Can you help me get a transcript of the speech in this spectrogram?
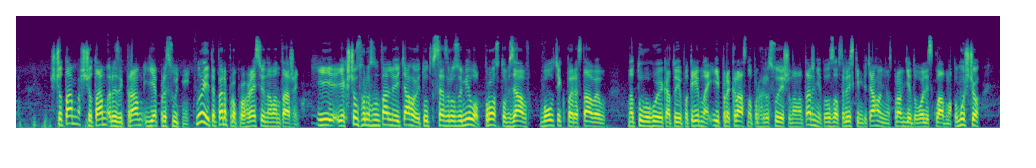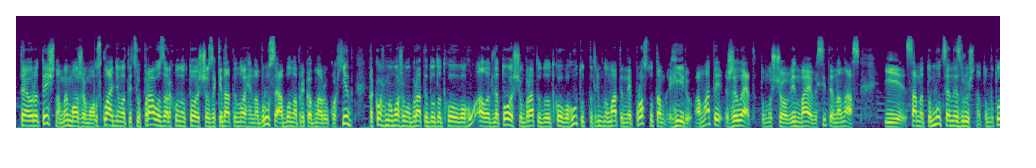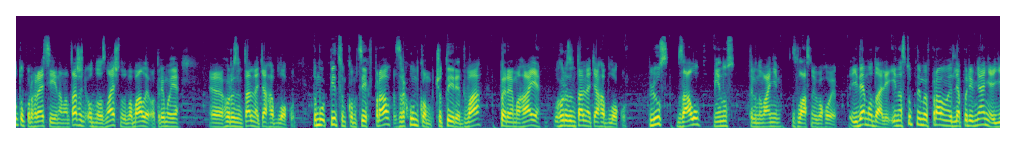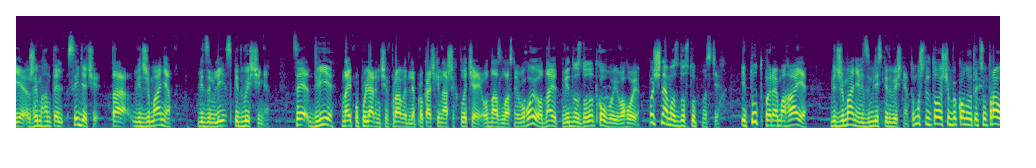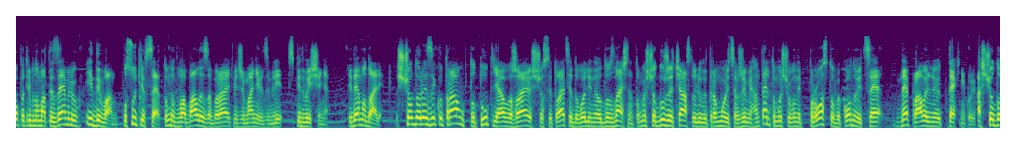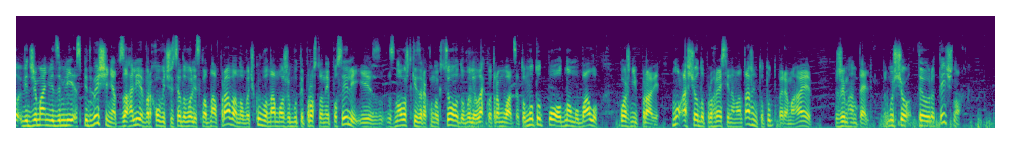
Що там, що там, ризик травм є присутній. Ну і тепер про прогресію навантажень. І якщо з горизонтальною тягою тут все зрозуміло, просто взяв болтик, переставив на ту вагу, яка тобі потрібна, і прекрасно прогресуєш у навантаженні, то з австралійським підтягуванням насправді доволі складно, тому що теоретично ми можемо ускладнювати цю вправу за рахунок того, що закидати ноги на бруси або, наприклад, на рукохід. Також ми можемо брати додаткову вагу, але для того, щоб брати додаткову вагу, тут потрібно мати не просто там гірю, а мати жилет, тому що він має висіти на нас. І саме тому це незручно. Тому тут у прогресії навантажень однозначно 2 бали отримує е, горизонтальна тяга блоку. Тому підсумком цих вправ з рахунком 4-2 перемагає горизонтальна тяга блоку. Плюс залу, мінус тренуванням з власною вагою. Йдемо далі. І наступними вправами для порівняння є жим гантель сидячи та віджимання від землі з підвищення. Це дві найпопулярніші вправи для прокачки наших плечей: одна з власною вагою, одна відповідно з додатковою вагою. Почнемо з доступності. І тут перемагає віджимання від землі з підвищення. Тому що для того, щоб виконувати цю вправу, потрібно мати землю і диван. По суті, все. Тому 2 бали забирають віджимання від землі з підвищення. Йдемо далі. Щодо ризику травм, то тут я вважаю, що ситуація доволі неоднозначна, тому що дуже часто люди травмуються в жимі гантель, тому що вони просто виконують це неправильною технікою. А щодо віджимань від землі з підвищення, взагалі, враховуючи, це доволі складна вправа, новачку вона може бути просто не по силі, і знову ж таки за рахунок цього доволі легко травмуватися. Тому тут по одному балу кожній вправі. Ну а щодо прогресії навантажень, то тут перемагає жим гантель, тому що теоретично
